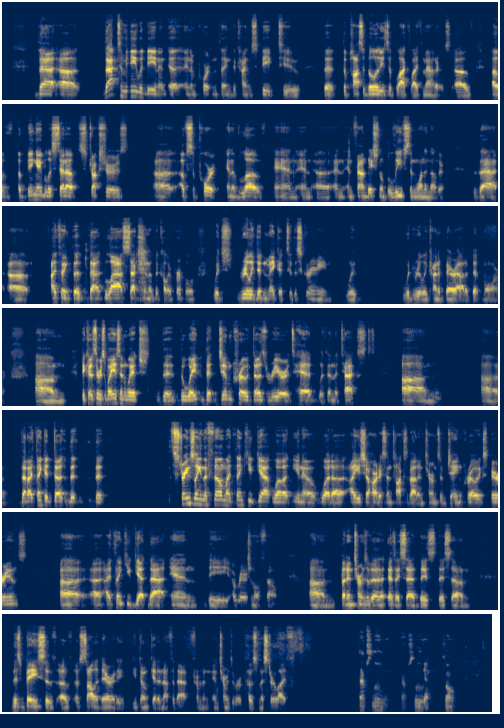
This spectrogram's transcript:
That uh, that to me would be an uh, an important thing to kind of speak to the the possibilities of Black Life Matters of of of being able to set up structures uh, of support and of love and and uh, and and foundational beliefs in one another that uh, I think that that last section of the color purple, which really didn't make it to the screen, would would really kind of bear out a bit more. Um, because there's ways in which the the way that Jim Crow does rear its head within the text, um, uh, that I think it does that that strangely in the film I think you get what you know what uh, Ayesha Hardison talks about in terms of Jane Crow experience uh, uh, I think you get that in the original film. Um, but in terms of, uh, as I said, this this um, this base of, of, of, solidarity, you don't get enough of that from in, in terms of her post Mister life. Absolutely, absolutely. Yeah. So,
